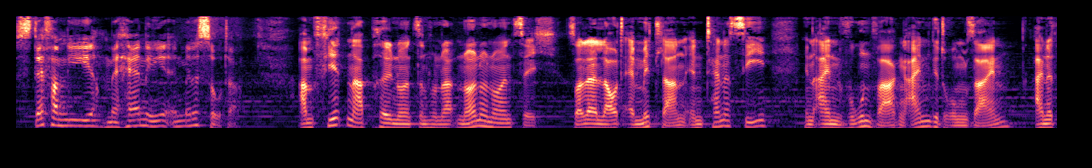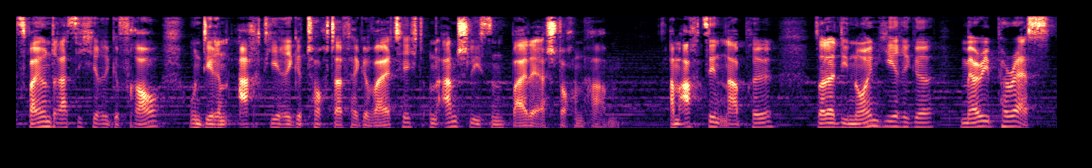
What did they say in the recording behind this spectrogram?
Stephanie Mahoney in Minnesota. Am 4. April 1999 soll er laut Ermittlern in Tennessee in einen Wohnwagen eingedrungen sein, eine 32-jährige Frau und deren achtjährige Tochter vergewaltigt und anschließend beide erstochen haben. Am 18. April soll er die neunjährige Mary Perez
